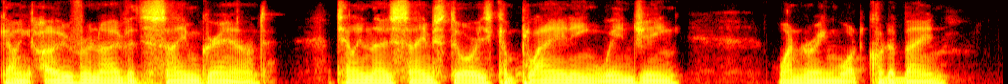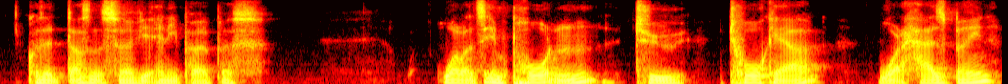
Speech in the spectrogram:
going over and over the same ground, telling those same stories, complaining, whinging, wondering what could have been, because it doesn't serve you any purpose. While it's important to talk out what has been,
